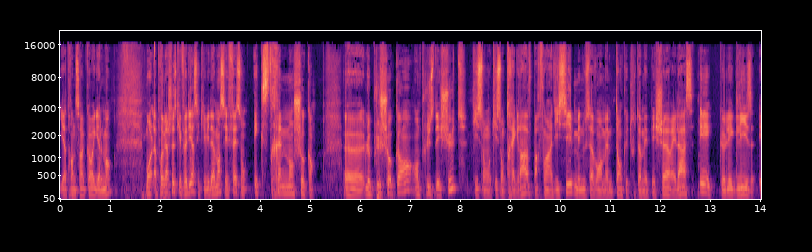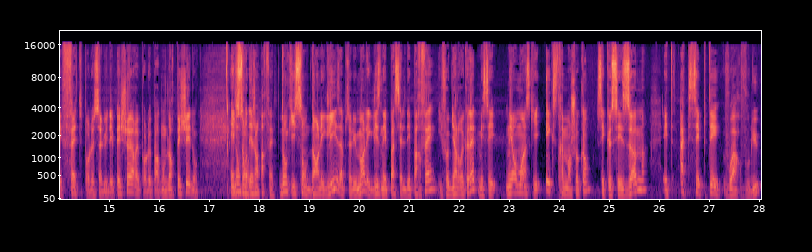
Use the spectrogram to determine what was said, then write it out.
il y a 35 ans également. Bon, la première chose qu'il faut dire, c'est qu'évidemment, ces faits sont extrêmement choquants. Euh, le plus choquant, en plus des chutes, qui sont, qui sont très graves, parfois indicibles, mais nous savons en même temps que tout homme est pécheur, hélas, et que l'Église est faite pour le salut des pécheurs et pour le pardon de leurs péchés. Donc, et non sont, pour des gens parfaits. Donc ils sont dans l'Église, absolument. L'Église n'est pas celle des parfaits, il faut bien le reconnaître, mais c'est néanmoins ce qui est extrêmement choquant, c'est que ces hommes aient accepté, voire voulu,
